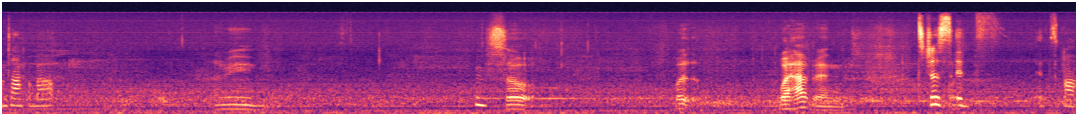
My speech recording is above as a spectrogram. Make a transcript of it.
Want to talk about? I mean, so, what, what happened? It's just it's it's not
